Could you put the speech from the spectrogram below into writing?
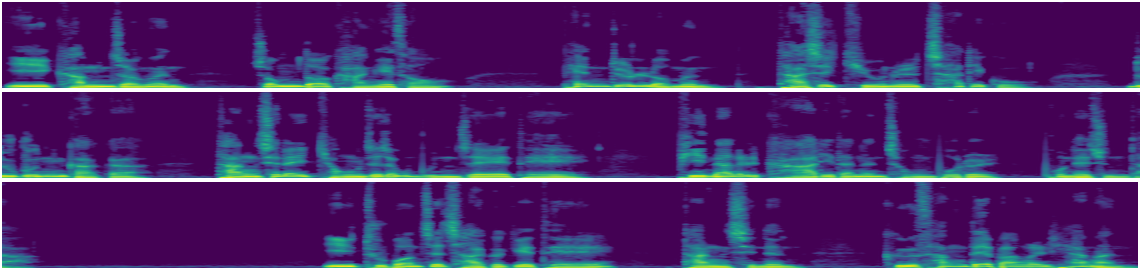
이 감정은 좀 더 강해서 펜듈럼은 다시 기운을 차리고 누군가가 당신의 경제적 문제에 대해 비난을 가하리라는 정보를 보내준다. 이 두 번째 자극에 대해 당신은 그 상대방을 향한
